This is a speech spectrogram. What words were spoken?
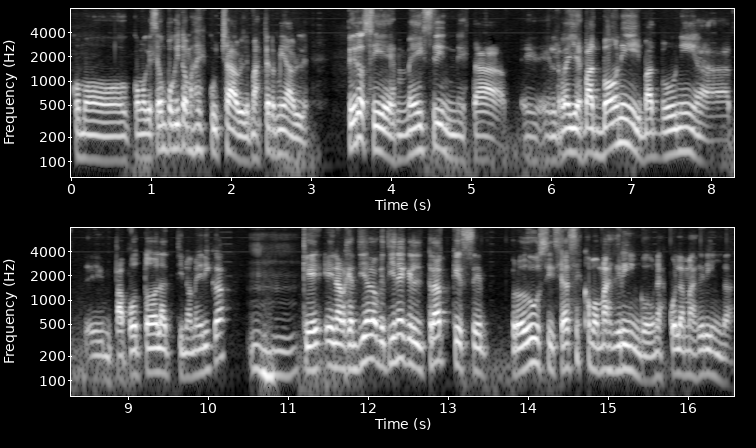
como, como que sea un poquito más escuchable, más permeable. Pero sí, es mainstream, está, eh, el rey es Bad Bunny y Bad Bunny empapó toda Latinoamérica. Que en Argentina lo que tiene que el trap que se produce y se hace es como más gringo, una escuela más gringa.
